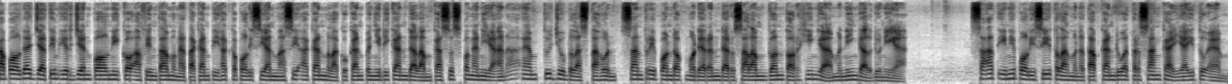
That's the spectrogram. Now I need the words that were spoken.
Kapolda Jatim Irjen Pol Niko Afinta mengatakan pihak kepolisian masih akan melakukan penyidikan dalam kasus penganiayaan AM 17 tahun santri Pondok Modern Darussalam Gontor hingga meninggal dunia. Saat ini polisi telah menetapkan dua tersangka yaitu M.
